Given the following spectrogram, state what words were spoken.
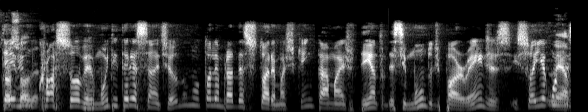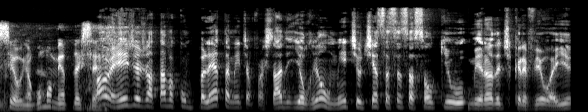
teve crossover. um crossover muito interessante. Eu não tô lembrado dessa história, mas quem tá mais dentro desse mundo de Power Rangers, isso aí aconteceu em algum momento das séries. Power Ranger já tava completamente afastado e eu realmente eu tinha essa sensação que o Miranda descreveu aí.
